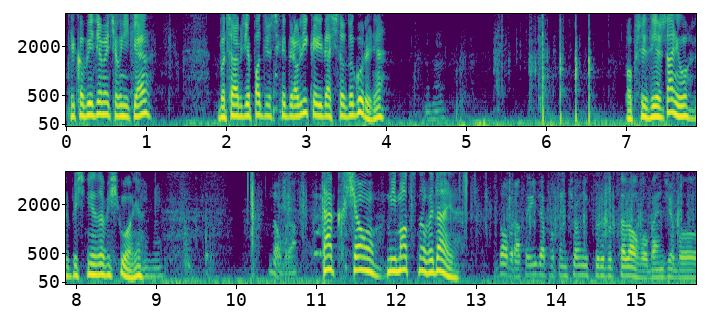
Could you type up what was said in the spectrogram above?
Tylko wjedziemy ciągnikiem, bo trzeba będzie podjąć hydraulikę i dać to do góry, nie? Mhm. Bo przy zjeżdżaniu, żeby się nie zawiesiło, nie? Dobra. Tak się mi mocno wydaje. Dobra, to idę po ten ciągnik, który docelowo będzie, bo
